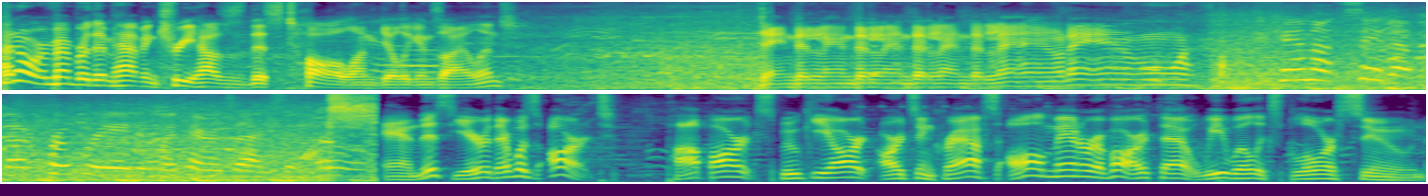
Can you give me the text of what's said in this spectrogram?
I don't remember them having tree houses this tall on Gilligan's Island. You cannot say that without appropriating my parents' accent. And this year there was art. Pop art, spooky art, arts and crafts, all manner of art that we will explore soon.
